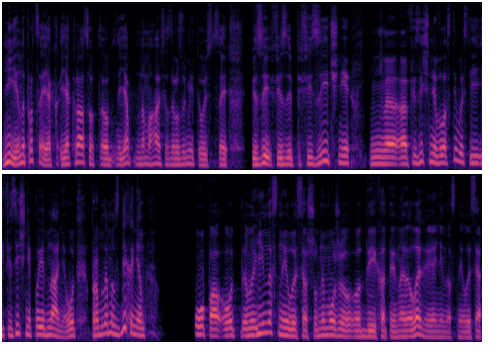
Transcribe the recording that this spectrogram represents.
Ні, я не про це. Як якраз от я намагався зрозуміти ось цей фізи, фізи, фізичні, е, фізичні властивості і фізичні поєднання. От проблеми з диханням. Опа, от їй наснилося, що не можу дихати, на легені наснилися,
